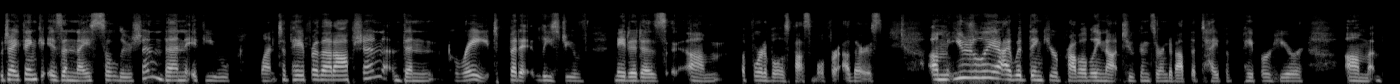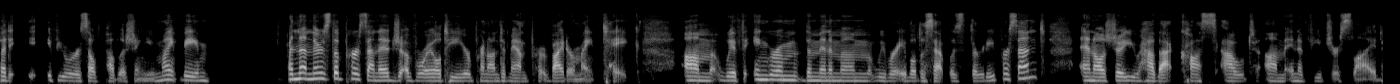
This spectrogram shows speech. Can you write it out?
which I think is a nice solution. Then if you want to pay for that option, then great, but at least you've made it as um, affordable as possible for others. Um, usually I would think you're probably not too concerned about the type of paper here, um, but if you were self-publishing, you might be. And then there's the percentage of royalty your print on demand provider might take. Um, with Ingram, the minimum we were able to set was 30%, and I'll show you how that costs out um, in a future slide.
